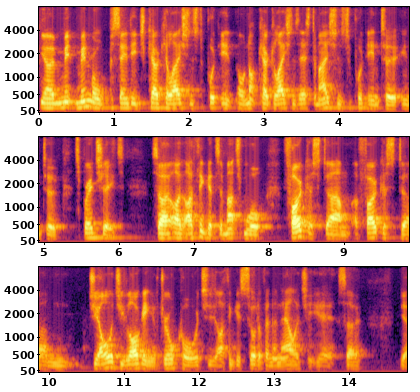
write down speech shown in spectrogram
you know, mi- mineral percentage calculations to put in, or not calculations, estimations to put into, into spreadsheets. So I, I think it's a much more focused, um, a focused um, geology logging of drill core, which is, I think is sort of an analogy. Yeah. So, yeah.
